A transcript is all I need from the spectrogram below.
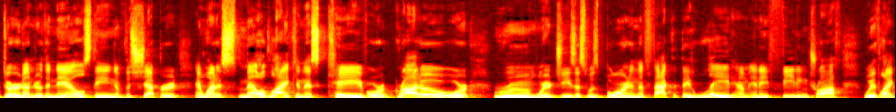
dirt under the nails thing of the shepherd and what it smelled like in this cave or grotto or room where Jesus was born and the fact that they laid him in a feeding trough with like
